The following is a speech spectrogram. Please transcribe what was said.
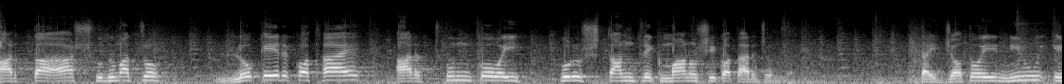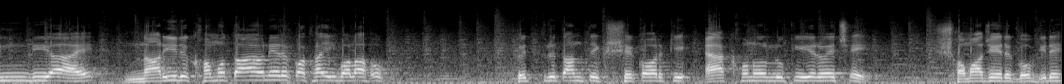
আর তা শুধুমাত্র লোকের কথায় আর ঠুনকো ওই পুরুষতান্ত্রিক মানসিকতার জন্য। তাই যতই নিউ ইন্ডিয়ায় নারীর ক্ষমতায়নের কথাই বলা হোক, পিতৃতান্ত্রিক শেকড় কি এখনও লুকিয়ে রয়েছে সমাজের গভীরে?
